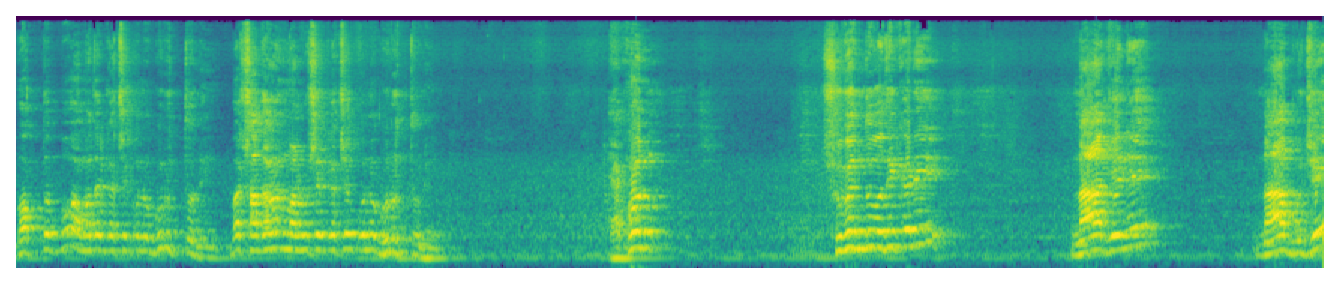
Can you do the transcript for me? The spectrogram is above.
বক্তব্য আমাদের কাছে কোনো গুরুত্ব নেই বা সাধারণ মানুষের কাছেও কোনো গুরুত্ব নেই। এখন শুভেন্দু অধিকারী না জেনে, না বুঝে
